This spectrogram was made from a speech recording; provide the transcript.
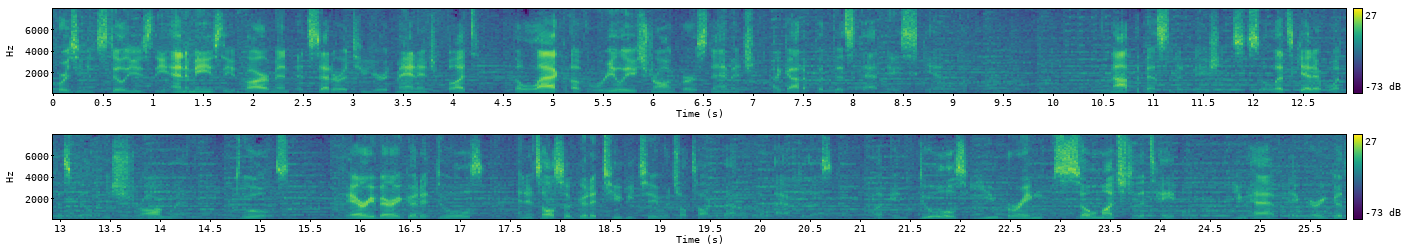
Of course, you can still use the enemies, the environment, etc. to your advantage, but the lack of really strong burst damage, I gotta put this at a skin. Not the best at invasions, so let's get at what this build is strong with. Duels. Very, very good at duels, and it's also good at 2v2, which I'll talk about a little after this. But in duels, you bring so much to the table you have a very good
